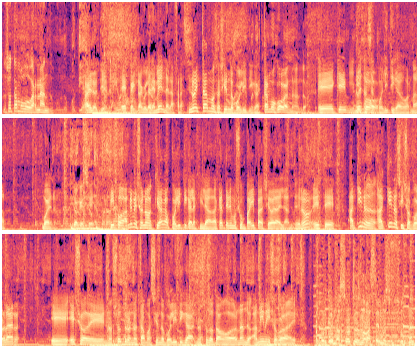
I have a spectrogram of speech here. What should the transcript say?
Nosotros estamos gobernando. Ahí lo tiene, espectacular. Tremenda la frase. No estamos haciendo política, estamos gobernando. Eh, y no es hacer política gobernar. Bueno, yo qué sé. Tipo, a mí me sonó que haga política la gilada. Acá tenemos un país para llevar adelante, ¿no? Este, aquí no, ¿A qué nos hizo acordar eh, eso de nosotros no estamos haciendo política, nosotros estamos gobernando? A mí me hizo acordar esto. Porque nosotros no hacemos fútbol,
